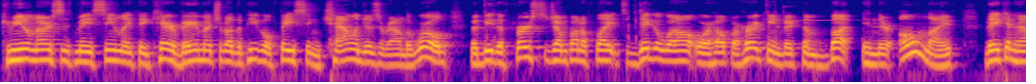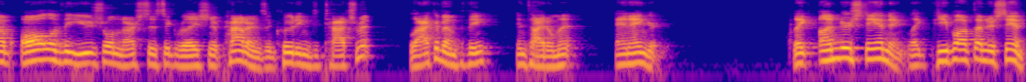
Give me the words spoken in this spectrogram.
Communal narcissists may seem like they care very much about the people facing challenges around the world, but be the first to jump on a flight to dig a well or help a hurricane victim. But in their own life, they can have all of the usual narcissistic relationship patterns, including detachment, lack of empathy, entitlement, and anger. Like understanding. Like people have to understand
